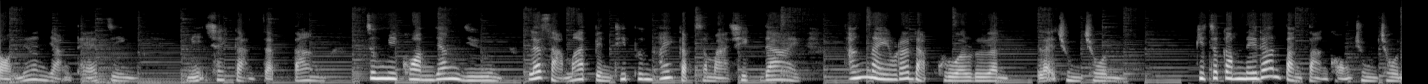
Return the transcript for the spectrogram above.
ต่อเนื่องอย่างแท้จริง มิใช่การจัดตั้ง จึงมีความยั่งยืน และสามารถเป็นที่พึ่งให้กับสมาชิกได้ ทั้งในระดับครัวเรือนและชุมชน กิจกรรมในด้านต่างๆ ของชุมชน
